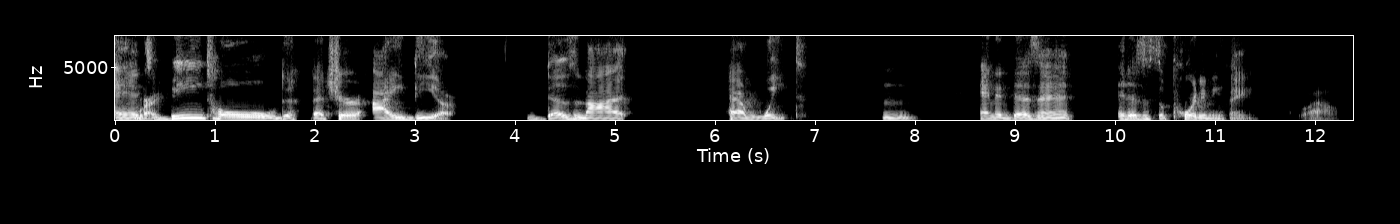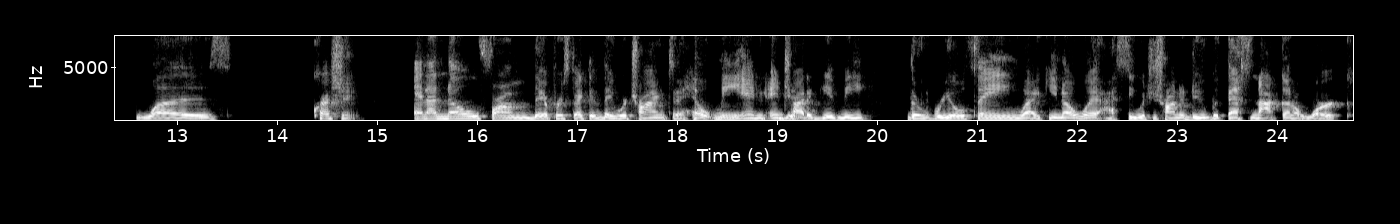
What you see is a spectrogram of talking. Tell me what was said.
And right. to be told that your idea does not have weight mm. and it doesn't it doesn't support anything wow was crushing And I know from their perspective, they were trying to help me and, and yeah. try to give me the real thing. Like, you know what, I see what you're trying to do, but that's not going to work.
